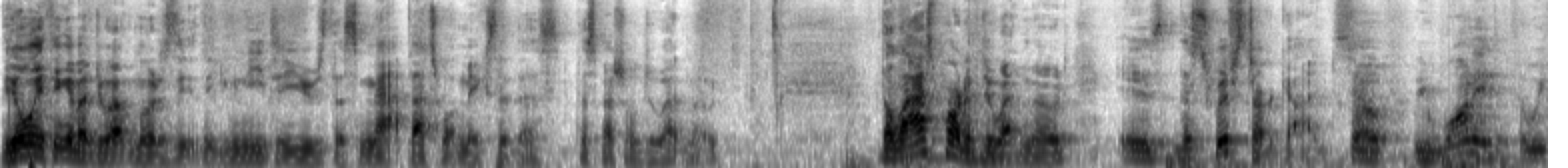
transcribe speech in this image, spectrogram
The only thing about duet mode is that you need to use this map. That's what makes it this, the special duet mode. The last part of duet mode is the Swift Start guide. So we wanted, we,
